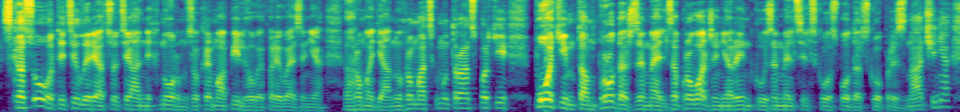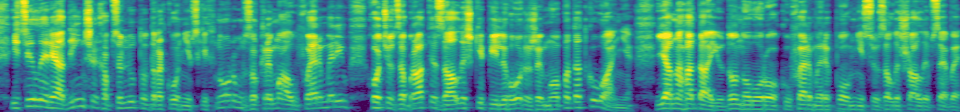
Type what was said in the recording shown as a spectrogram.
Скасовувати цілий ряд соціальних норм, зокрема пільгове перевезення громадян у громадському транспорті. Потім там продаж земель, запровадження ринку земель сільськогосподарського призначення і цілий ряд інших абсолютно драконівських норм, зокрема у фермерів, хочуть забрати залишки пільгового режиму оподаткування. Я нагадаю, до нового року фермери повністю залишали в себе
